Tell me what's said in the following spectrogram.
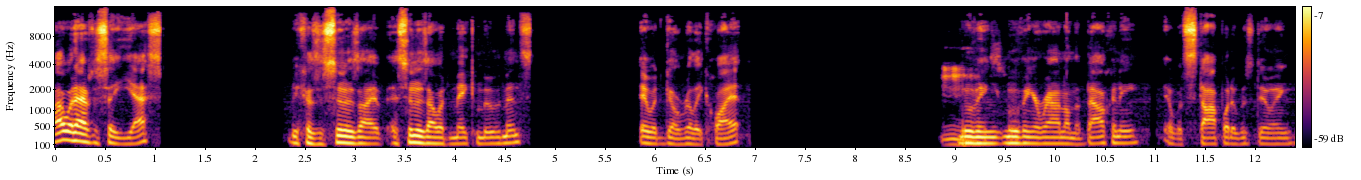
I would have to say yes, because as soon as I as soon as I would make movements, it would go really quiet. Mm, Moving moving around on the balcony, it would stop what it was doing,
